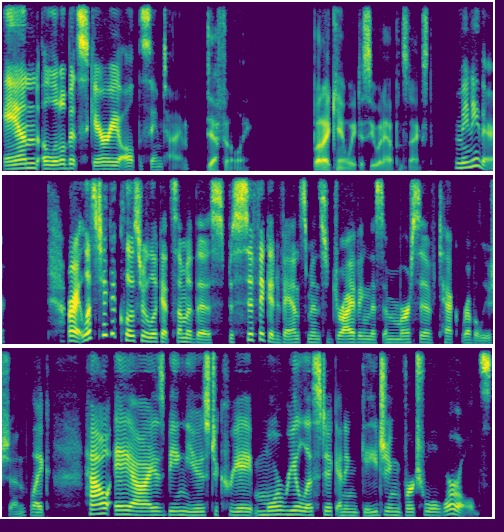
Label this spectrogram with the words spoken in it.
and a little bit scary all at the same time. Definitely. But I can't wait to see what happens next. Me neither. All right, let's take a closer look at some of the specific advancements driving this immersive tech revolution, like how AI is being used to create more realistic and engaging virtual worlds.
